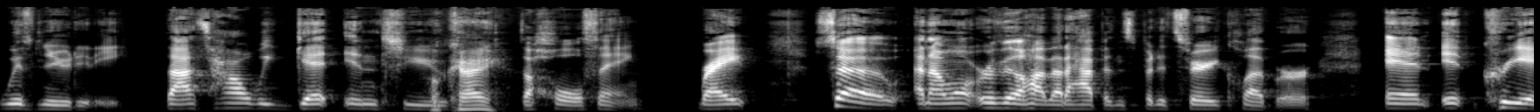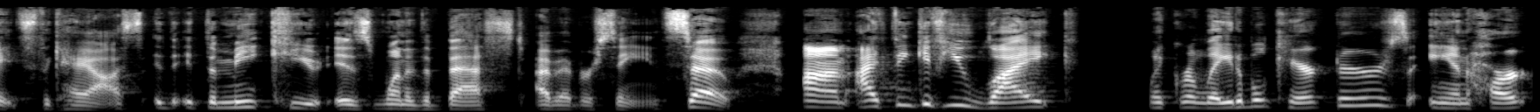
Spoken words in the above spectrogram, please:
with nudity. That's how we get into Okay. the whole thing, right? So, and I won't reveal how that happens, but it's very clever and it creates the chaos. It, it- the meet cute is one of the best I've ever seen. So, um, I think if you like like relatable characters and heart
